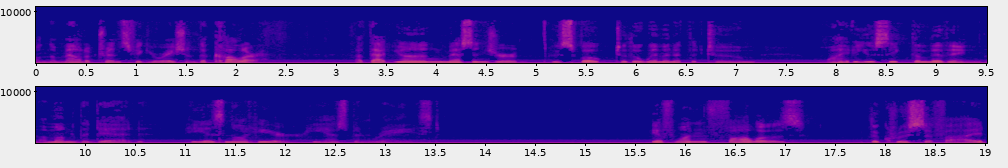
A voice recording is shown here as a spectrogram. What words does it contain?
on the Mount of Transfiguration, the color of that young messenger who spoke to the women at the tomb, Why do you seek the living among the dead? He is not here, he has been raised. If one follows the crucified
